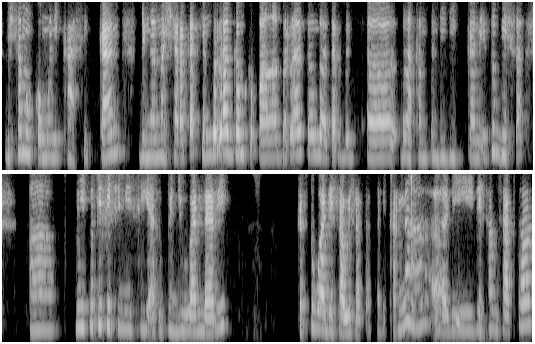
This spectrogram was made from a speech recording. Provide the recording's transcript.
bisa mengkomunikasikan dengan masyarakat yang beragam kepala beragam latar eh, belakang pendidikan. Itu bisa uh, mengikuti visi misi atau tujuan dari ketua desa wisata tadi. Karena uh, di desa wisata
